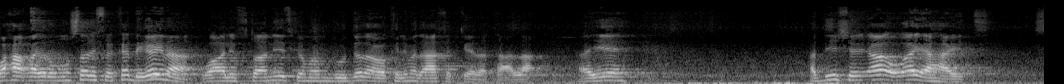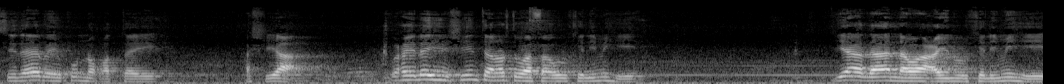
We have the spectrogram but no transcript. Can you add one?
waxaa kayru munsarifka ka dhigayna waa aliftaniidka mamduudada oo kelimada aakhirkeeda taalla haye Haddii shay-a u ay ahayd sidee bay ku noqotay ashyaa? Waxay leeyihiin shiintan horta waa faa-ulkelimihii ya-daana waa caynulkelimihii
